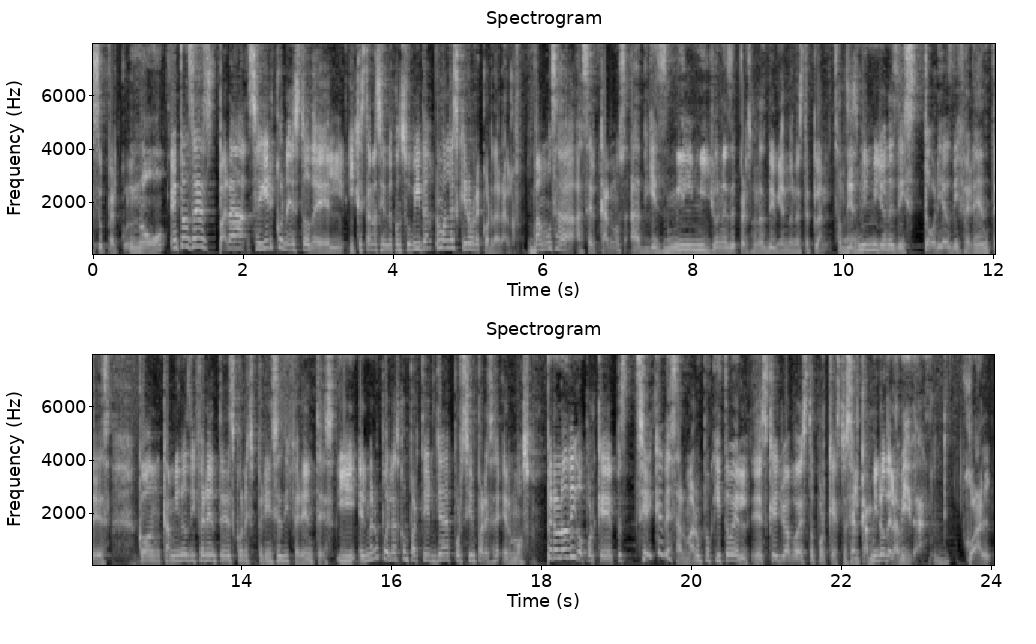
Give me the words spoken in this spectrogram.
súper cool. No. Entonces, para seguir con esto del y qué están haciendo con su vida, nomás les quiero recordar algo. Vamos a acercarnos a 10 mil millones de personas viviendo en este planeta. Son 10 mil millones de historias diferentes, con caminos diferentes, con experiencias diferentes. Y el mero poderlas compartir ya de por sí me parece hermoso. Pero lo digo porque que pues sí hay que desarmar un poquito el es que yo hago esto porque esto es el camino de la vida. ¿Cuál?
